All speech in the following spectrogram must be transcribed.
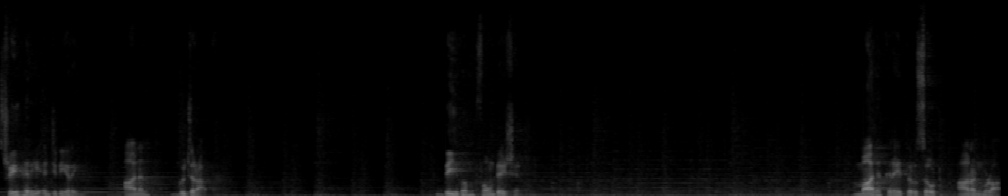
Sreehari engineering Anand Gujarat. Deepam foundation. Malakkarayath resort Aranmula.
